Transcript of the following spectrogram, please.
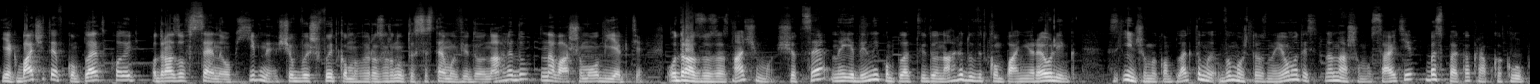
Як бачите, в комплект входить одразу все необхідне, щоб ви швидко могли розгорнути систему відеонагляду на вашому об'єкті. Одразу зазначимо, що це не єдиний комплект відеонагляду від компанії Reolink. З іншими комплектами ви можете ознайомитись на нашому сайті безпека.клуб.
